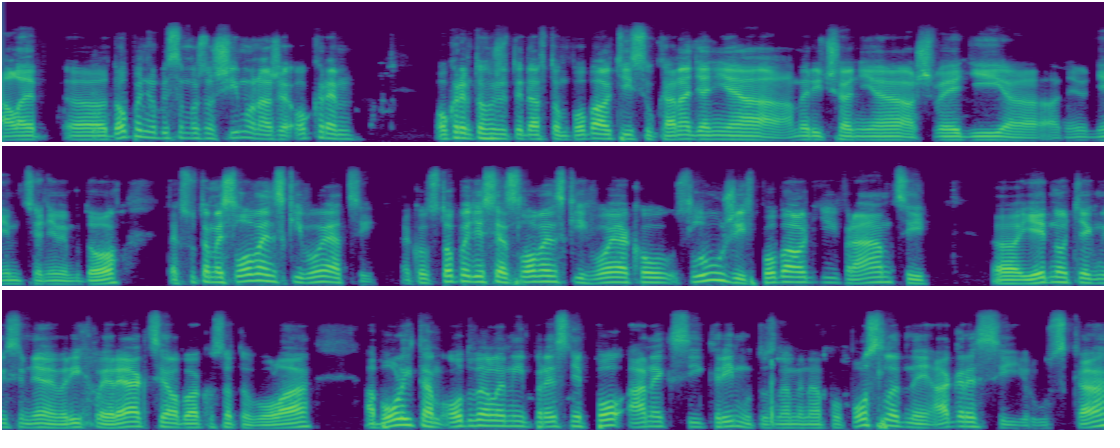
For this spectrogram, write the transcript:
Ale uh, doplnil by som možno Šimona, že okrem Okrem toho, že teda v tom Pobalti sú Kanadiania, Američania Švédi a, a ne, Nemci neviem kto, tak sú tam aj slovenskí vojaci. Ako 150 slovenských vojakov slúži v Pobalti v rámci uh, jednotiek, myslím, neviem, rýchlej reakcie, alebo ako sa to volá, a boli tam odvelení presne po anexii Krymu, to znamená po poslednej agresii Ruska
